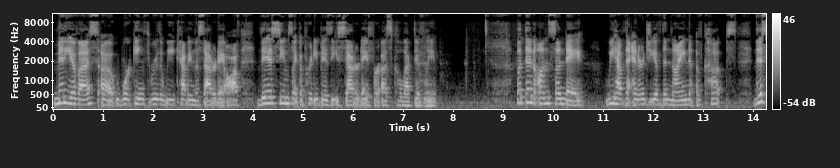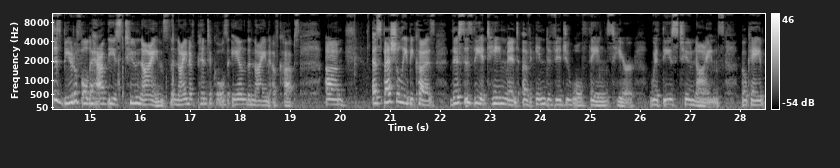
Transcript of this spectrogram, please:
many of us uh, working through the week, having the Saturday off, this seems like a pretty busy Saturday for us collectively. But then on Sunday, we have the energy of the Nine of Cups. This is beautiful to have these two nines, the Nine of Pentacles and the Nine of Cups. Um, especially because this is the attainment of individual things here with these two nines, okay?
